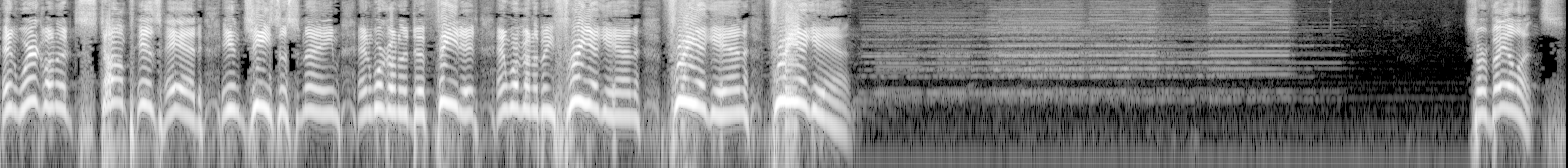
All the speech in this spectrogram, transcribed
And we're going to stomp his head in Jesus' name and we're going to defeat it and we're going to be free again, free again, free again. Surveillance.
